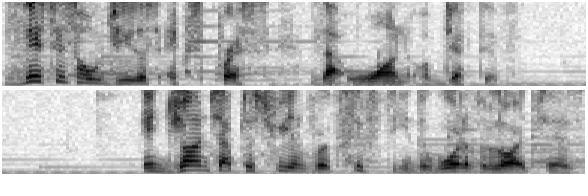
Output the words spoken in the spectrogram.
this is how Jesus expressed that one objective. In John chapter 3 and verse 16, the word of the Lord says,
